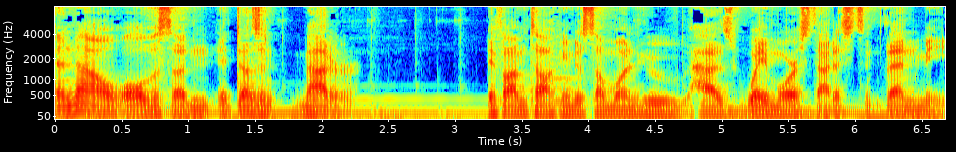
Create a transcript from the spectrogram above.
And now, all of a sudden, it doesn't matter if I'm talking to someone who has way more status than me.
